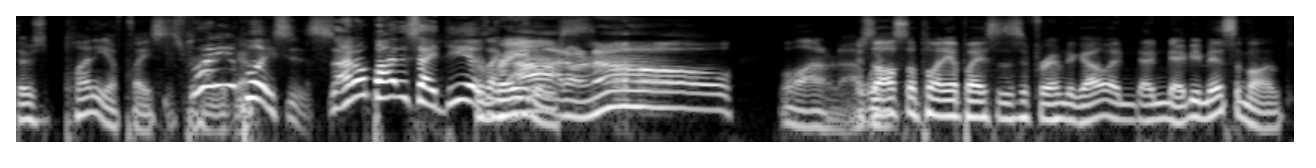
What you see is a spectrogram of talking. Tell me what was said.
there's plenty of places. For Plenty of places. I don't buy this idea. The like, ah, I don't know. Well, I don't know. There's also plenty of places for him to go and, and maybe miss a month.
